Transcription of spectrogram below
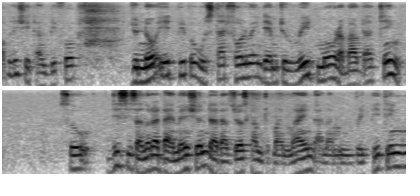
publish it. And before you know it people will start following them to read more about that thing so this is another dimension that has just come to my mind and i'm repeating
